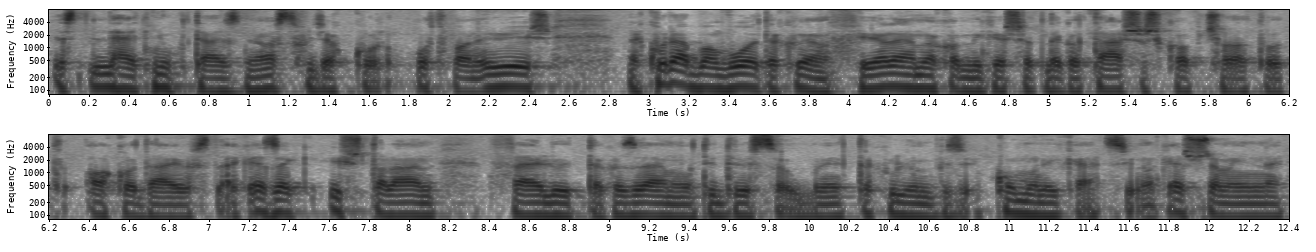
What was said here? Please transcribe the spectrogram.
ezt lehet nyugtázni azt, hogy akkor ott van ő is, mert korábban voltak olyan félelmek, amik esetleg a társas kapcsolatot akadályozták. Ezek is talán fejlődtek az elmúlt időszakban itt a különböző kommunikációnak, eseménynek,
